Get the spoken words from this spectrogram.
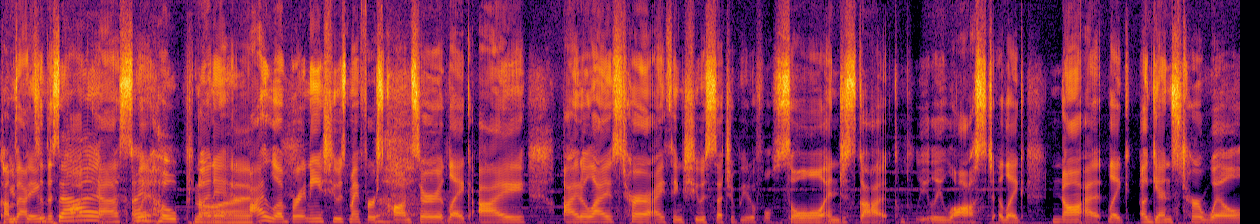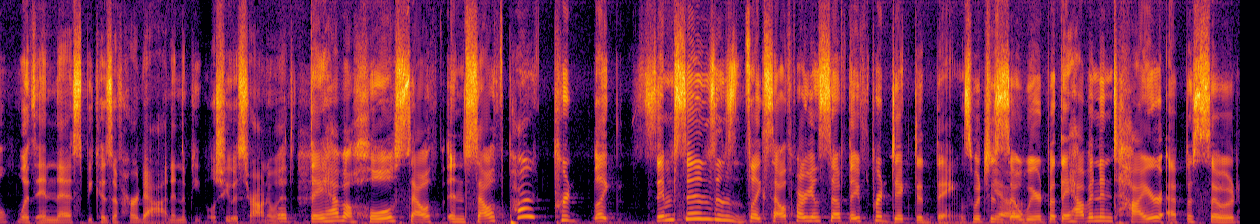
Come You back to this that? podcast. I hope when it- not. I love Britney. She was my first concert. Like I idolized her. I think she was such a beautiful soul and just got completely lost. Like not at, like against her will within this because of her dad and the people she was surrounded with. they have a whole South in South Park, like Simpsons and like South Park and stuff. They've predicted things, which is so weird. But they have an entire episode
